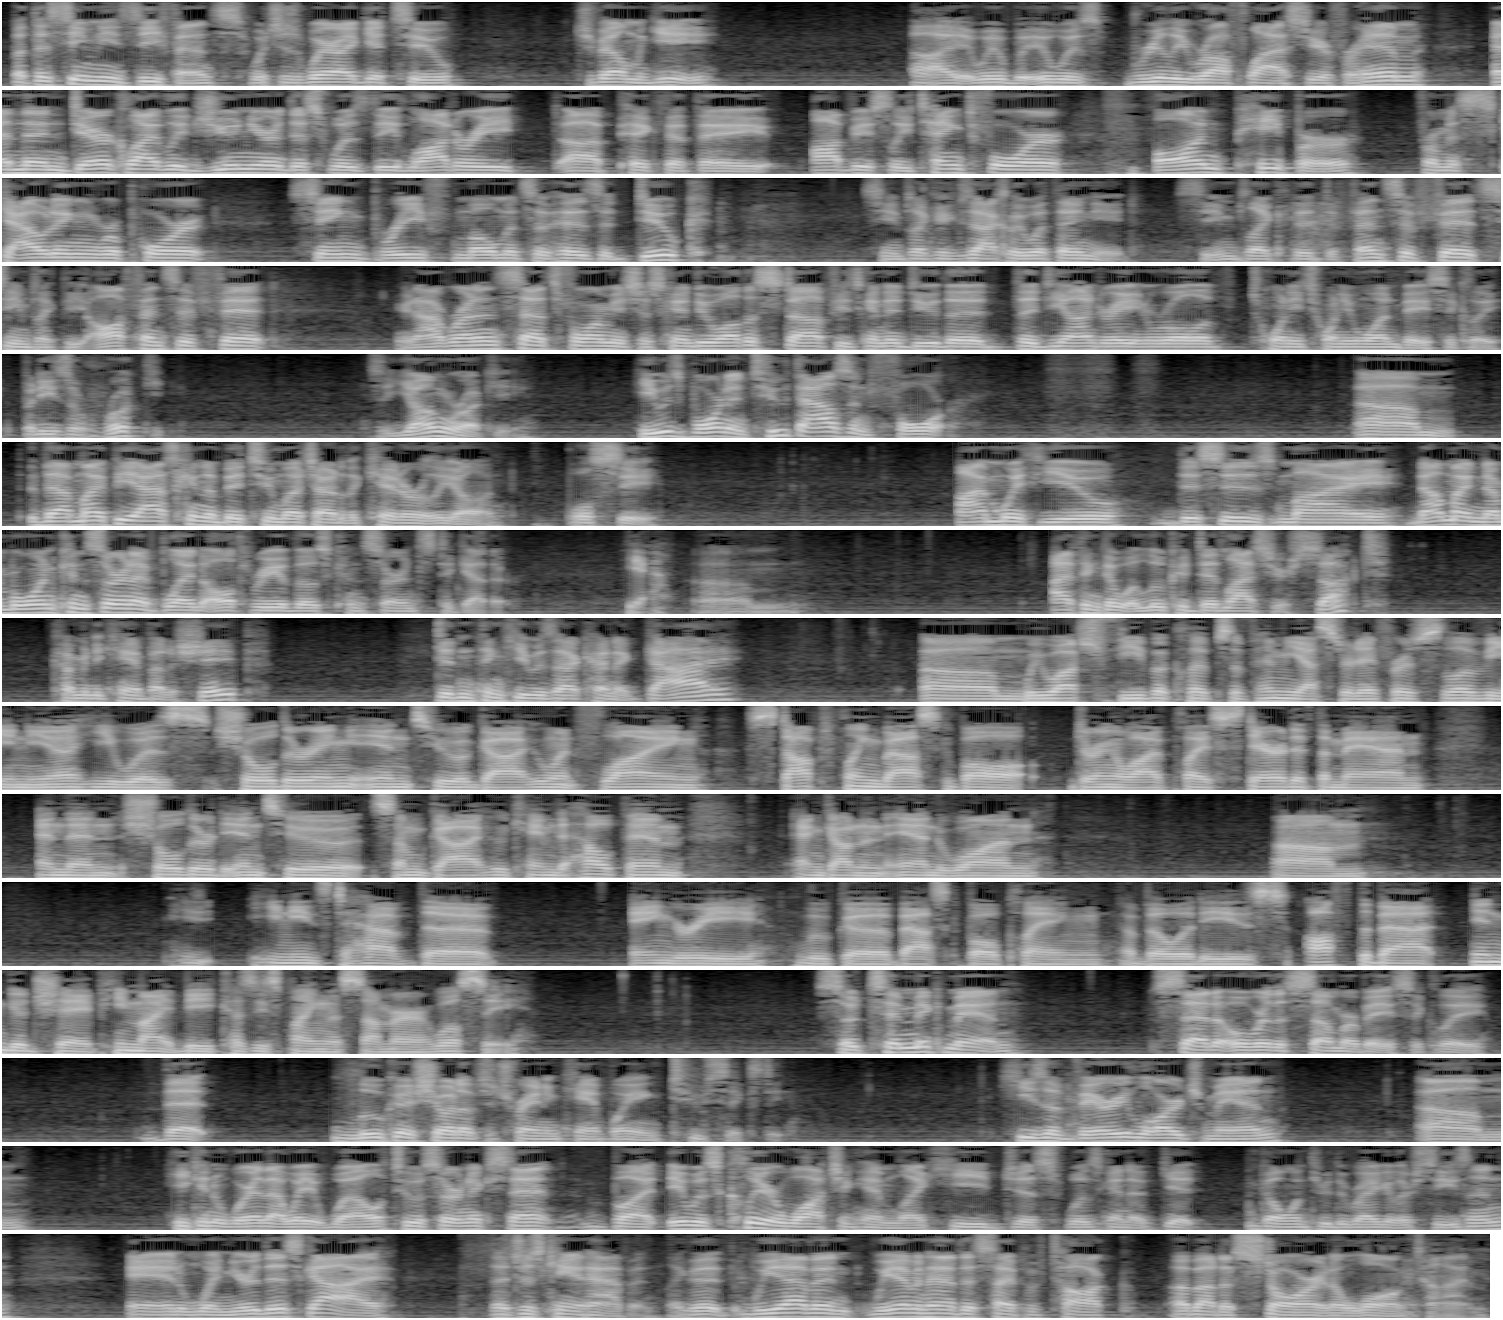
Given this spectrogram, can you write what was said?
But this team needs defense, which is where I get to JaVale McGee. Uh, it, it was really rough last year for him. And then Dereck Lively Jr., this was the lottery uh, pick that they obviously tanked for. On paper, from a scouting report, seeing brief moments of his at Duke, seems like exactly what they need. Seems like the defensive fit, seems like the offensive fit. You're not running sets for him. He's just going to do all the stuff. He's going to do the, the DeAndre Ayton role of 2021, basically. But he's a rookie. He's a young rookie. He was born in 2004. Um, that might be asking a bit too much out of the kid early on. We'll see. I'm with you. This is my not my number one concern. I blend all three of those concerns together. Yeah. I think that what Luka did last year sucked. Coming to camp out of shape. Didn't think he was that kind of guy. We watched FIBA clips of him yesterday for Slovenia. He was shouldering into a guy who went flying, stopped playing basketball during a live play, stared at the man, and then shouldered into some guy who came to help him and got an and one. Um, he he needs to have the angry Luka basketball playing abilities off the bat in good shape. He might be because he's playing this summer. We'll see. So Tim McMahon said over the summer basically that Luka showed up to training camp weighing 260. He's a very large man. Um, he can wear that weight well to a certain extent, but it was clear watching him like he just was going to get going through the regular season. And when you're this guy, that just can't happen. Like that, we haven't we haven't had this type of talk about a star in a long time.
